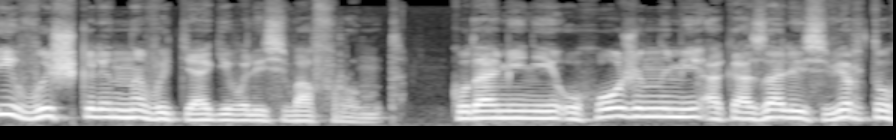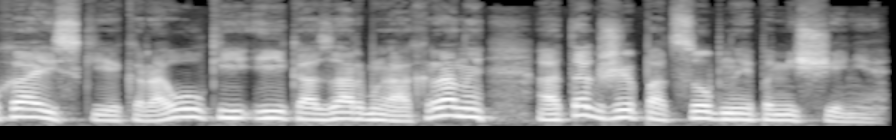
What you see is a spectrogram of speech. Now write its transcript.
и вышкаленно вытягивались во фронт. Куда менее ухоженными оказались вертухайские караулки и казармы охраны, а также подсобные помещения.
